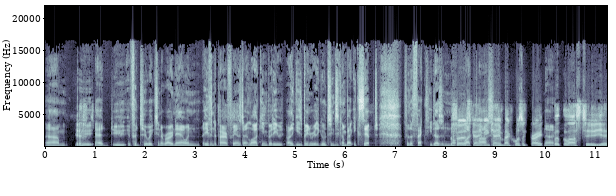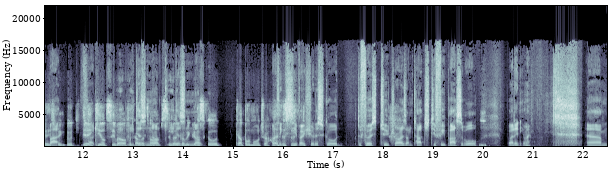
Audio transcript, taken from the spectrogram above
um, Yes. who had you for two weeks in a row now, and even the Para fans don't like him. But he, I think he's been really good since he's come back, except for the fact he doesn't. The not first like game he came back wasn't great, No. but the last two, yeah, he's But- been good. Yeah, he killed Sivo off a couple does of not- times. he Sivo probably could have scored a couple of more tries. I think Sivo should have scored the first two tries untouched if he passed the ball. But anyway, um,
